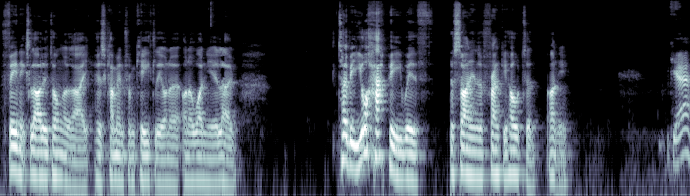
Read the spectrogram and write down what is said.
Phoenix Laulu-Togagae has come in from Keighley on a on a one year loan. Toby, you're happy with the signings of Frankie Halton, aren't you? Yeah,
